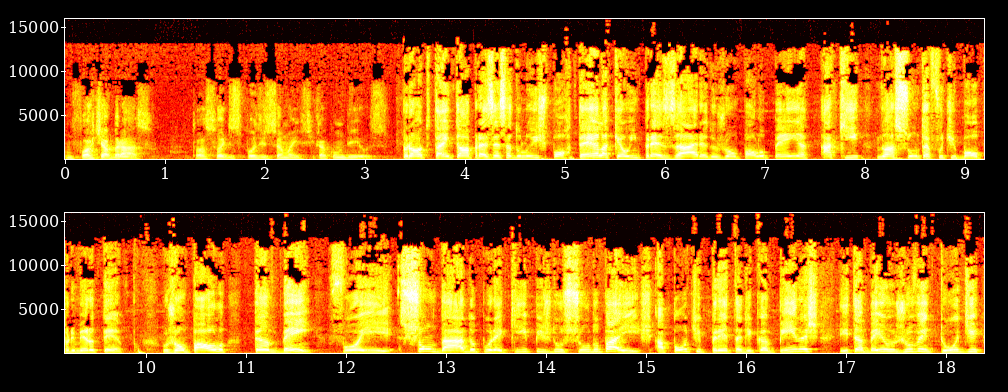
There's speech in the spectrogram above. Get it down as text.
Um forte abraço. Estou à sua disposição aí. Fica com Deus. Pronto, tá então a presença do Luiz Portela, que é o empresário do João Paulo Penha, aqui no assunto é futebol primeiro tempo. O João Paulo também foi sondado por equipes do sul do país, a Ponte Preta de Campinas e também o Juventude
